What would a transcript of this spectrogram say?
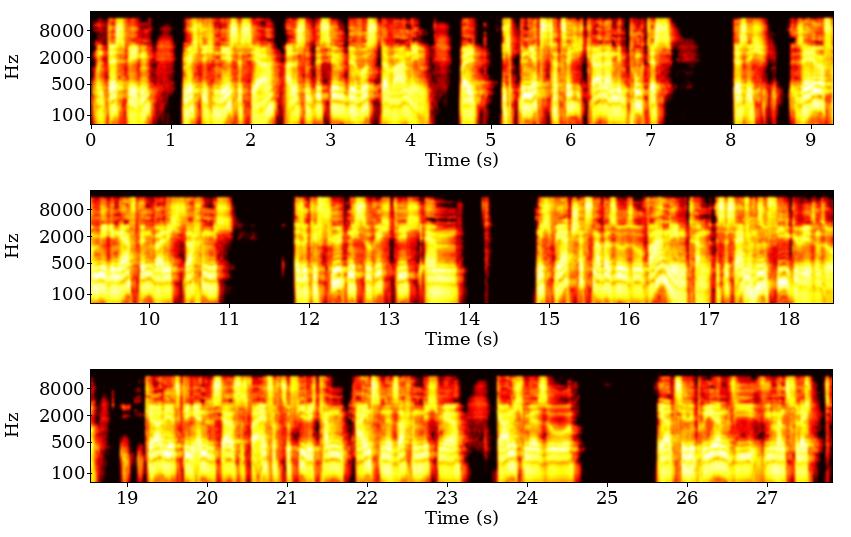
Und deswegen möchte ich nächstes Jahr alles ein bisschen bewusster wahrnehmen. Weil ich bin jetzt tatsächlich gerade an dem Punkt, dass, dass ich selber von mir genervt bin, weil ich Sachen nicht, also gefühlt nicht so richtig, ähm, nicht wertschätzen, aber so, so wahrnehmen kann. Es ist einfach mhm. zu viel gewesen so. Gerade jetzt gegen Ende des Jahres, es war einfach zu viel. Ich kann einzelne Sachen nicht mehr, gar nicht mehr so, ja, zelebrieren, wie, wie man es vielleicht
